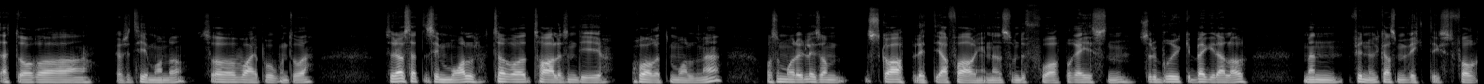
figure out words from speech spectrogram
et år og kanskje ti måneder, så var jeg på hovedkontoret. Så det å sette seg mål, tørre å ta liksom de hårete målene, og så må du liksom skape litt de erfaringene som du får på reisen, så du bruker begge deler, men finne ut hva som er viktigst for,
